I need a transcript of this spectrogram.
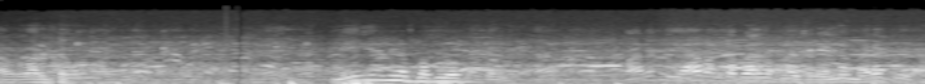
அவர் வரட்டும். நீ என்ன பப்ளோ வரட்டியா வந்த பிறகு பேசுறேன். என்ன மிரட்டுறியா?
